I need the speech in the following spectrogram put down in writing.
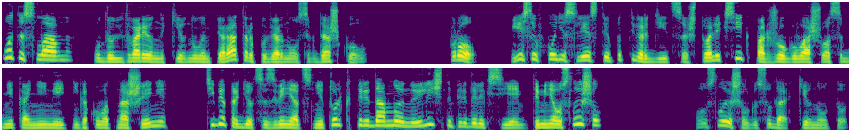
«Вот и славно», — удовлетворенно кивнул император и повернулся к Дашкову. «Прол, если в ходе следствия подтвердится, что Алексей к поджогу вашего особняка не имеет никакого отношения, тебе придется извиняться не только передо мной, но и лично перед Алексеем. Ты меня услышал?» «Услышал, государь», — кивнул тот.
